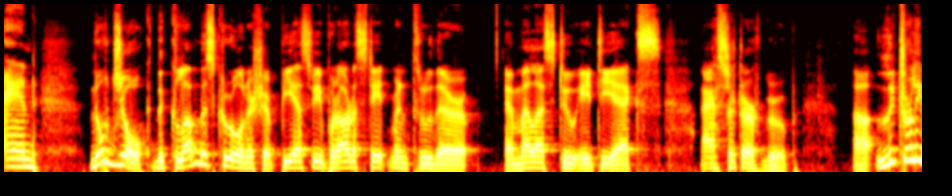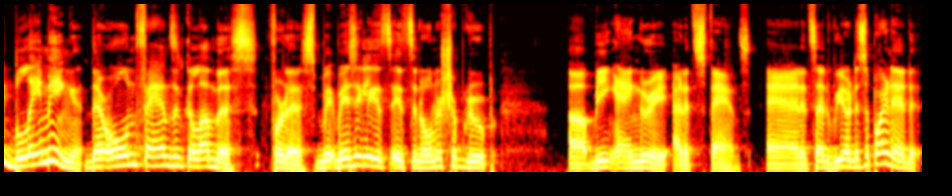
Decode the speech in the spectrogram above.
and no joke, the Columbus Crew ownership PSV put out a statement through their MLS2 ATX AstroTurf group. Uh, literally blaming their own fans in Columbus for this. Ba- basically, it's it's an ownership group uh, being angry at its fans. And it said, We are disappointed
